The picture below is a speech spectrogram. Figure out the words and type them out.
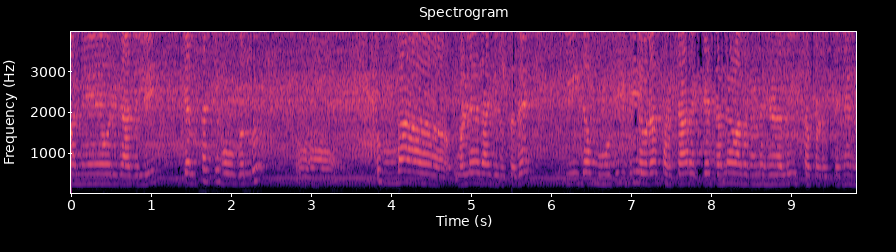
ಮನೆಯವರಿಗಾಗಲಿ ಕೆಲಸಕ್ಕೆ ಹೋಗಲು ತುಂಬ ಒಳ್ಳೆಯದಾಗಿರುತ್ತದೆ. ಈಗ ಮೋದಿಜಿಯವರ ಸರ್ಕಾರಕ್ಕೆ ಧನ್ಯವಾದಗಳನ್ನು ಹೇಳಲು ಇಷ್ಟಪಡುತ್ತೇನೆ.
